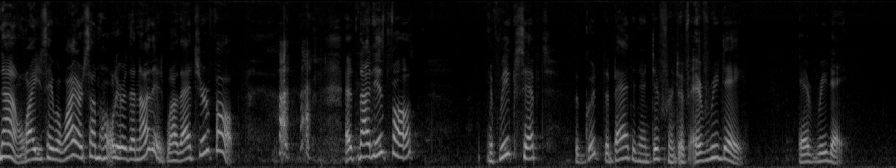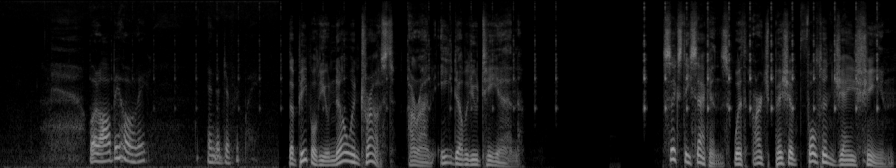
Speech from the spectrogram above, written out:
Now, why you say, well, why are some holier than others? Well, that's your fault. that's not his fault. If we accept the good, the bad, and the indifferent of every day, every day, we'll all be holy in a different way. The people you know and trust are on EWTN. 60 Seconds with Archbishop Fulton J. Sheen.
